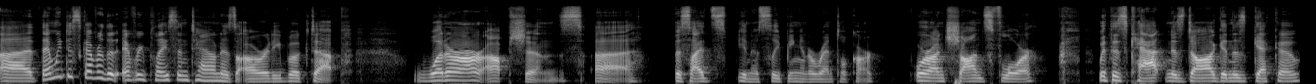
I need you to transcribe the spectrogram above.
Uh, then we discover that every place in town is already booked up. What are our options uh, besides, you know, sleeping in a rental car or on Sean's floor with his cat and his dog and his gecko?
